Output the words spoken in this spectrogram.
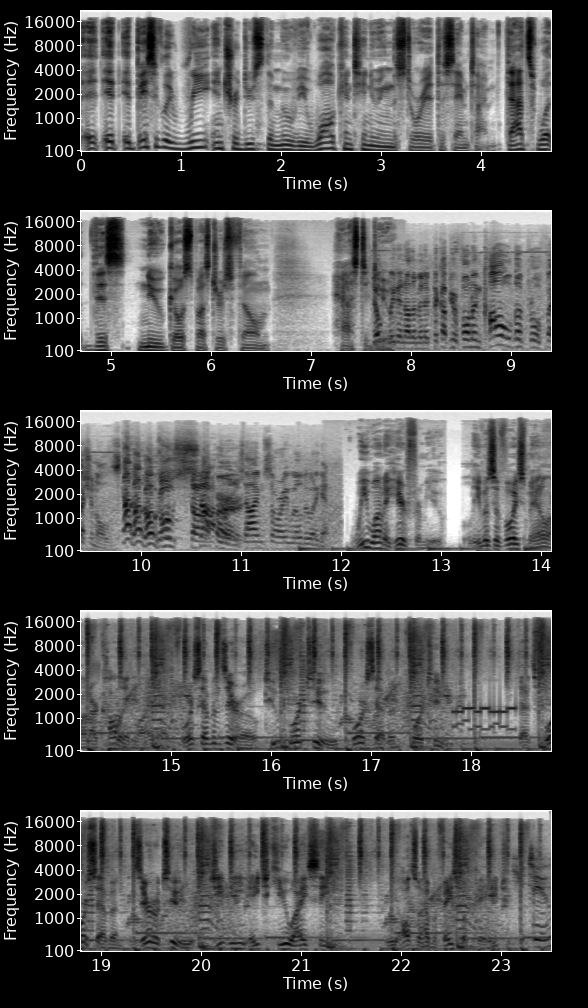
it, it, it basically reintroduced the movie while continuing the story at the same time. That's what this new Ghostbusters film has to Don't do. wait another minute. Pick up your phone and call the professionals. Go, go, go, stoppers! I'm sorry, we'll do it again. We want to hear from you. Leave us a voicemail on our call-in line at 470-242-4742. That's 4702-GBHQIC. We also have a Facebook page Do?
